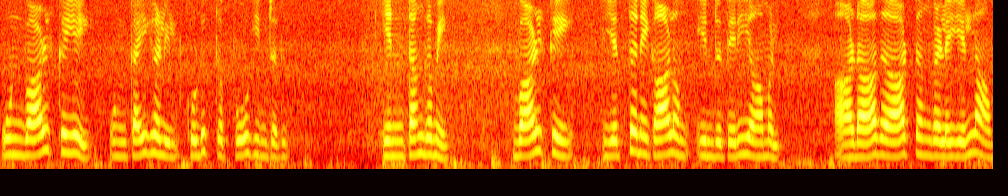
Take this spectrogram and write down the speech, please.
உன் வாழ்க்கையை உன் கைகளில் கொடுக்கப் போகின்றது. என் தங்கமே வாழ்க்கை எத்தனை காலம் என்று தெரியாமல் ஆடாத ஆட்டங்களை எல்லாம்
